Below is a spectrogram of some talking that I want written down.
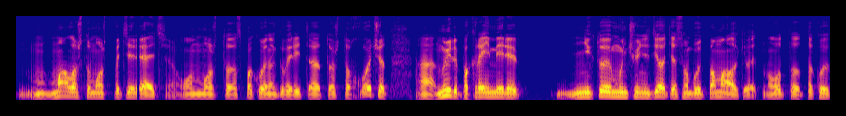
мало что может потерять. Он может э, спокойно говорить то, что хочет, ну или, по крайней мере, никто ему ничего не сделает, если он будет помалкивать. Ну, вот, вот такой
